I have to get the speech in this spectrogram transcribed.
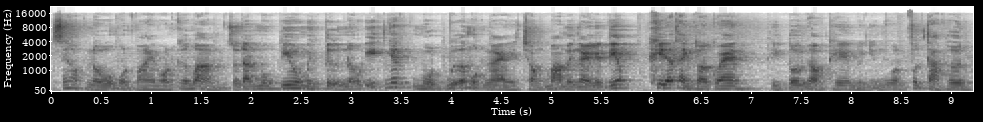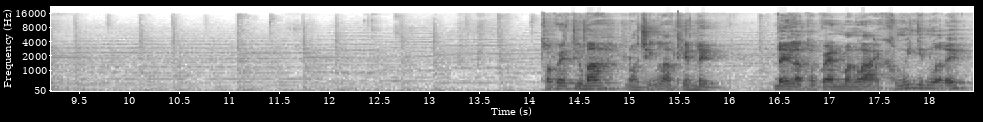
sẽ học nấu một vài món cơ bản rồi đặt mục tiêu mình tự nấu ít nhất một bữa một ngày trong 30 ngày liên tiếp. Khi đã thành thói quen thì tôi mới học thêm được những món phức tạp hơn. Thói quen thứ ba đó chính là thiền định. Đây là thói quen mang lại không ít những lợi ích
